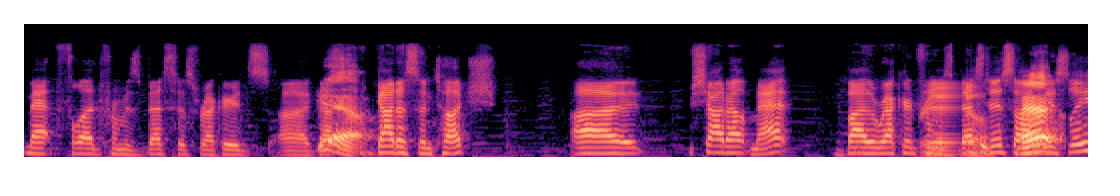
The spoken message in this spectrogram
Matt Flood from Asbestos Records uh got, Yeah. got us in touch. Uh shout out Matt by the record from Asbestos, Matt. obviously.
